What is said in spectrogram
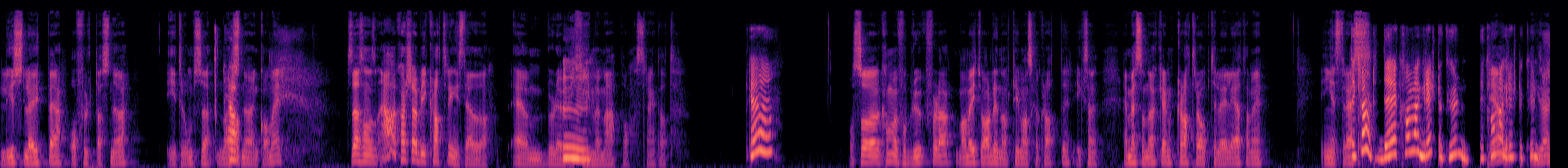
lysløype og fullt av snø i Tromsø når Ja. snøen kommer. Så det er sånn Ja, kanskje det blir klatring i stedet, da. Jeg burde Mm. hive meg på, strengt tatt. Ja, Og så kan man jo få bruk for det. Man vet jo aldri når man skal klatre. ikke sant? Jeg mista nøkkelen, klatra opp til leiligheta mi. Ingen stress. det er klart. Det kan være greit å kunne. Det kan Ja, være greit å kunne.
